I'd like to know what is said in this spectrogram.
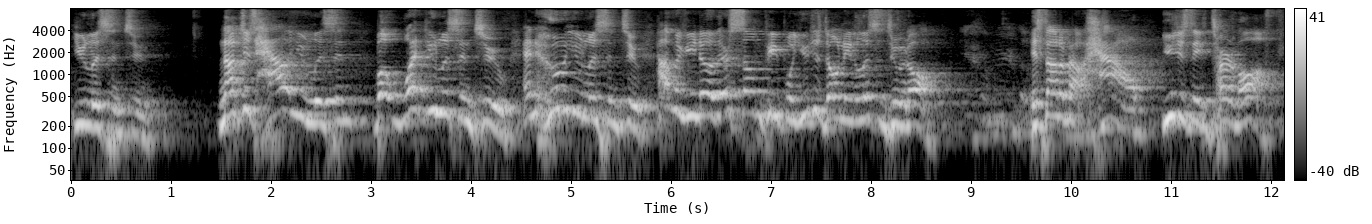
you listen to. Not just how you listen, but what you listen to and who you listen to. How many of you know there's some people you just don't need to listen to at all? It's not about how, you just need to turn them off.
